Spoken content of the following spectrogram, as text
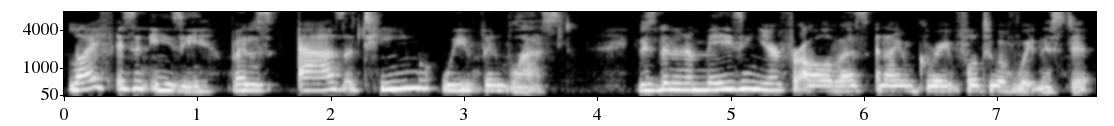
Life isn't easy, but as, as a team, we've been blessed. It has been an amazing year for all of us, and I am grateful to have witnessed it.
